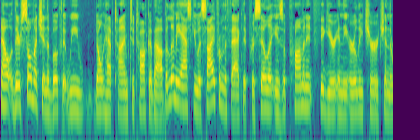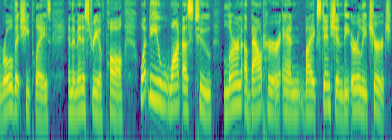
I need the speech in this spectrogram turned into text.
Now, there's so much in the book that we don't have time to talk about, but let me ask you aside from the fact that Priscilla is a prominent figure in the early church and the role that she plays in the ministry of Paul, what do you want us to learn about her and, by extension, the early church?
